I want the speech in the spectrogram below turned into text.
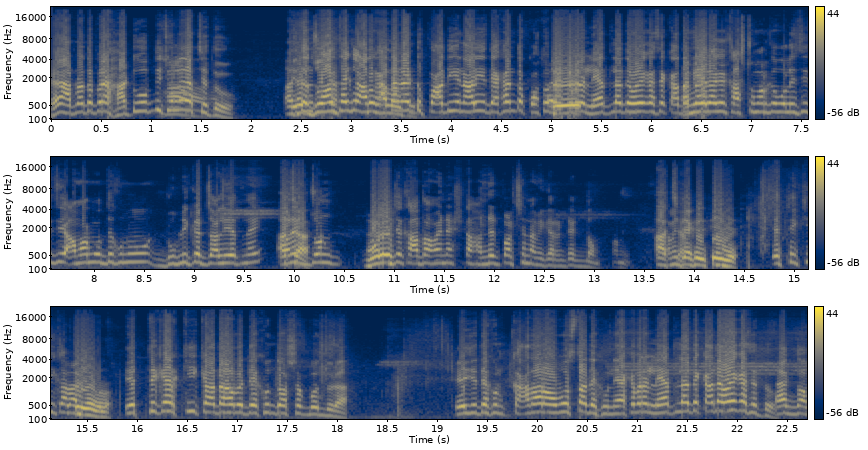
হ্যাঁ আপনার তো প্রায় হাঁটু অবধি চলে হ্যাঁ, যাচ্ছে তো। এটা আচ্ছা, জল থাকলে আরও ভালো একটু পা দিয়ে নাড়িয়ে দেখান তো কতটা একেবারে ল্যাদ ল্যাদে হয়ে গেছে কাদা আমি এর আগে কাস্টমারকে বলেছি যে আমার মধ্যে কোনো ডুপ্লিকেট জালিয়াত নেই। আচ্ছা। অনেকজন বলে যে কাদা হয় না সেটা হান্ড্রেড পার্সেন্ট আমি গ্যারান্টি একদম আমি। আমি আচ্ছা। এই যে এর থেকে কি কাদা গেলো এর থেকে আর কি কাদা হবে দেখুন দর্শক বন্ধুরা। এই যে দেখুন কাদার অবস্থা দেখুন একেবারে ল্যাদ ল্যাদে কাদা হয়ে গেছে তো। একদম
